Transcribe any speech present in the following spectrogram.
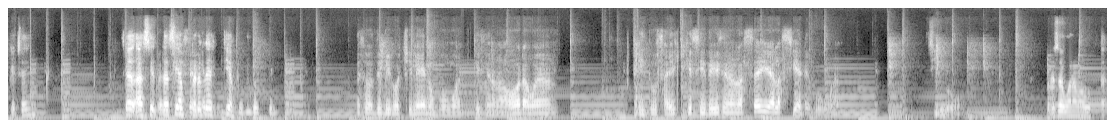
¿cachai? O sea, así, te hacían perder tiempo. Eso es típico chileno, pues, weón. Te dicen una hora, weón. Y tú sabés que si te dicen a las 6 a las 7, pues, weón. Sí, weón. Por eso, bueno, me gusta.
